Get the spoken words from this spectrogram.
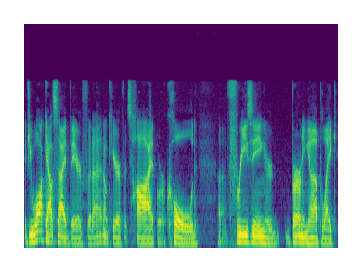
If you walk outside barefoot, I don't care if it's hot or cold, uh, freezing or burning up, like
